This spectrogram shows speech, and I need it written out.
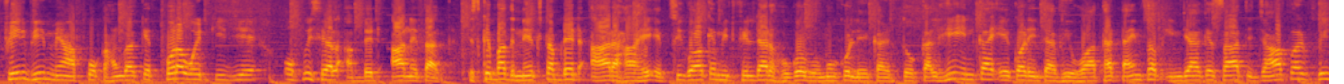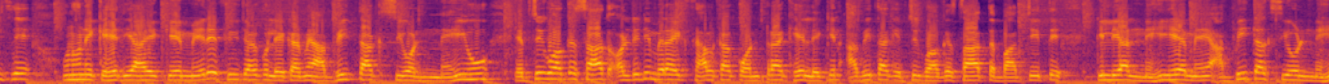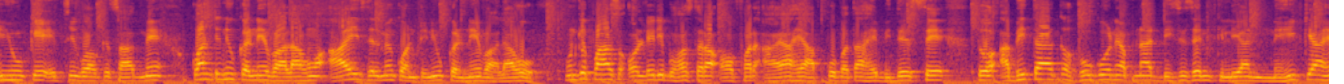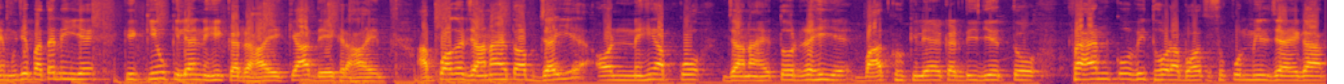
फिर भी मैं आपको कहूँगा कि थोड़ा वेट कीजिए ऑफिशियल अपडेट आने तक। इसके बाद नेक्स्ट अपडेट आ रहा है। एफसी गोवा के मिडफील्डर हुगो बोमो को लेकर। तो कल ही इनका एक और इंटरव्यू हुआ था टाइम्स ऑफ़ इंडिया के साथ, जहाँ पर फिर से उन्होंने कह दिया है कि मेरे फ्यूचर को लेकर मैं अभी तक श्योर नहीं हूँ। एफसी गोवा के साथ ऑलरेडी मेरा एक साल का कॉन्ट्रैक्ट है, लेकिन अभी तक एफसी गोवा के साथ बातचीत क्लियर नहीं है। मैं अभी तक श्योर नहीं हूँ कि एफ़ गोवा के साथ मैं कंटिन्यू करने वाला हूँ। आई में कंटिन्यू करने वाला हूँ। उनके पास ऑलरेडी बहुत सारा ऑफ़र आया है। आपको पता है विदेश से तो अभी तक हुगो ने अपना डिसीज़न क्लियर नहीं किया है। मुझे पता नहीं है कि क्यों क्लियर नहीं कर रहा है, क्या देख रहा है। आपको अगर जाना है तो आप जाइए और नहीं आपको जाना है तो रहिए। बात को क्लियर कर दीजिए तो फ़ैन को भी थोड़ा बहुत सुकून मिल जाएगा।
